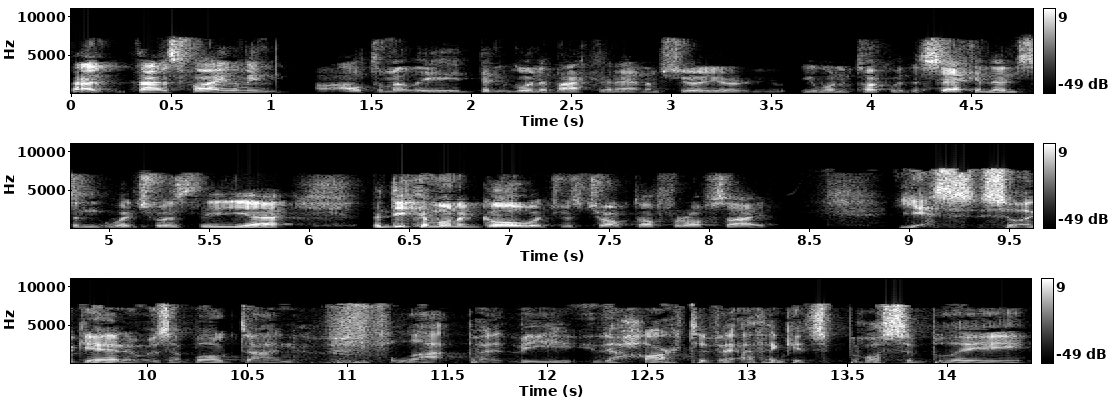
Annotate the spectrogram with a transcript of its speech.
that that's fine. I mean, ultimately it didn't go in the back of the net, and I'm sure you you want to talk about the second incident, which was the uh, the Dikamona goal, which was chalked off for offside. Yes. So again, it was a Bogdan flap at the the heart of it. I think it's possibly.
